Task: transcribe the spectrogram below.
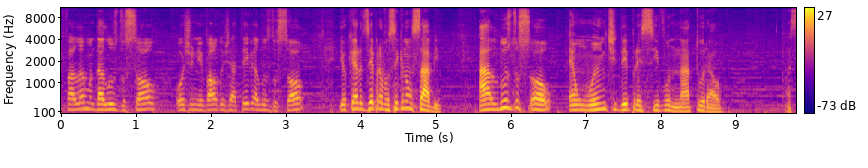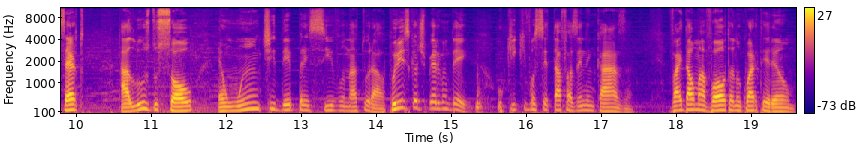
Falamos da luz do sol. Hoje o Nivaldo já teve a luz do sol. E eu quero dizer para você que não sabe, a luz do sol é um antidepressivo natural. Tá certo? A luz do sol é um antidepressivo natural. Por isso que eu te perguntei, o que que você tá fazendo em casa? Vai dar uma volta no quarteirão.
